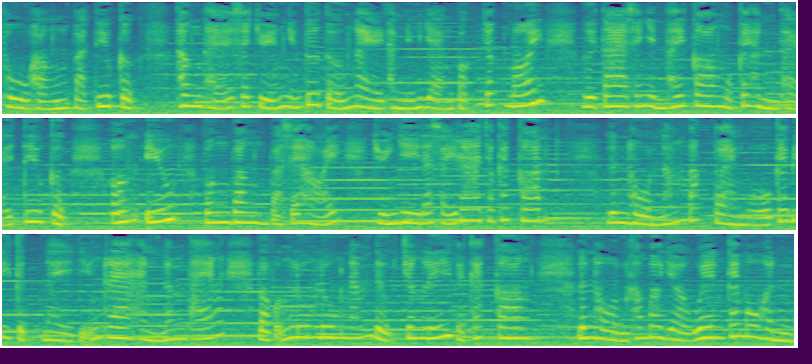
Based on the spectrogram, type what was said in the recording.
thù hận và tiêu cực, thân thể sẽ chuyển những tư tưởng này thành những dạng vật chất mới. Người ta sẽ nhìn thấy con một cái hình thể tiêu cực, ốm yếu, vân vân và sẽ hỏi, chuyện gì đã xảy ra cho các con? Linh hồn nắm bắt toàn bộ cái bi kịch này diễn ra hàng năm tháng và vẫn luôn luôn nắm được chân lý về các con. Linh hồn không bao giờ quên cái mô hình,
